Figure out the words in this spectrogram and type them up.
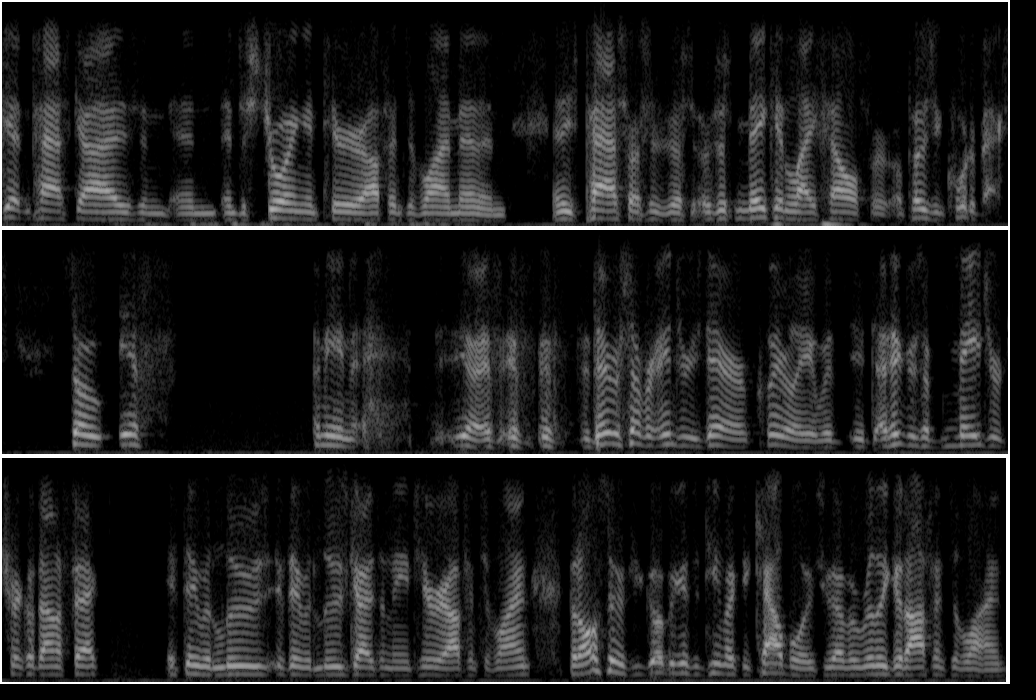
getting past guys and and, and destroying interior offensive linemen, and and these pass rushers are just, are just making life hell for opposing quarterbacks. So if I mean, you know, if, if, if there were several injuries there, clearly it would. It, I think there's a major trickle down effect if they would lose if they would lose guys on the interior offensive line. But also, if you go up against a team like the Cowboys, who have a really good offensive line,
